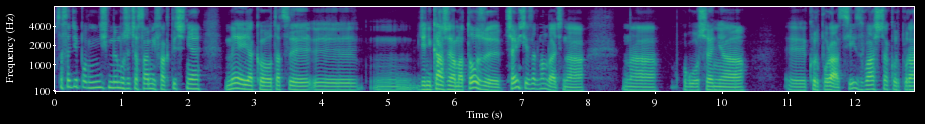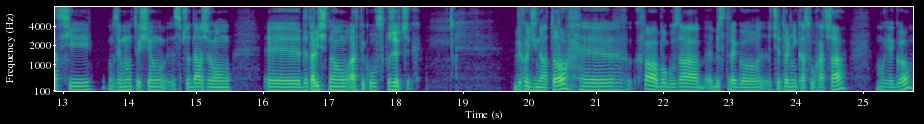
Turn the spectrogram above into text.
w zasadzie powinniśmy może czasami faktycznie my jako tacy mm, dziennikarze, amatorzy częściej zaglądać na, na ogłoszenia korporacji, zwłaszcza korporacji zajmujących się sprzedażą detaliczną artykułów spożywczych. Wychodzi na to. y, Chwała Bogu za bystrego czytelnika, słuchacza mojego.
